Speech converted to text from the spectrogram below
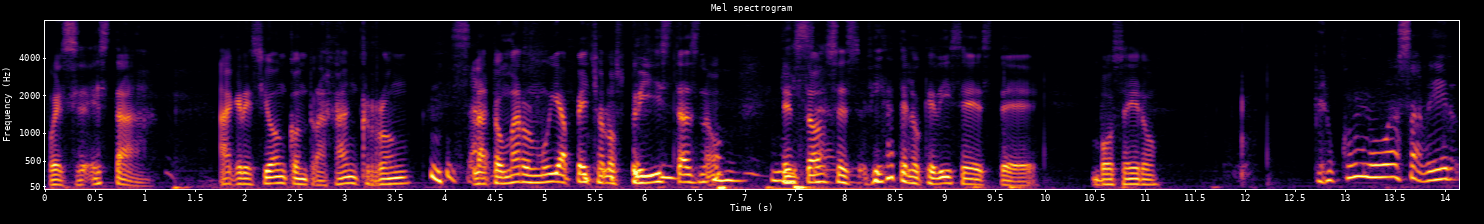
pues, esta agresión contra Hank Ron la tomaron muy a pecho los priistas, ¿no? Entonces, fíjate lo que dice este vocero. Pero ¿cómo no vas a ver?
